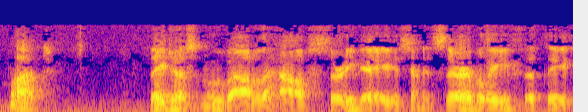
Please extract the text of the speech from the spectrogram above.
But they just move out of the house 30 days and it's their belief that the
